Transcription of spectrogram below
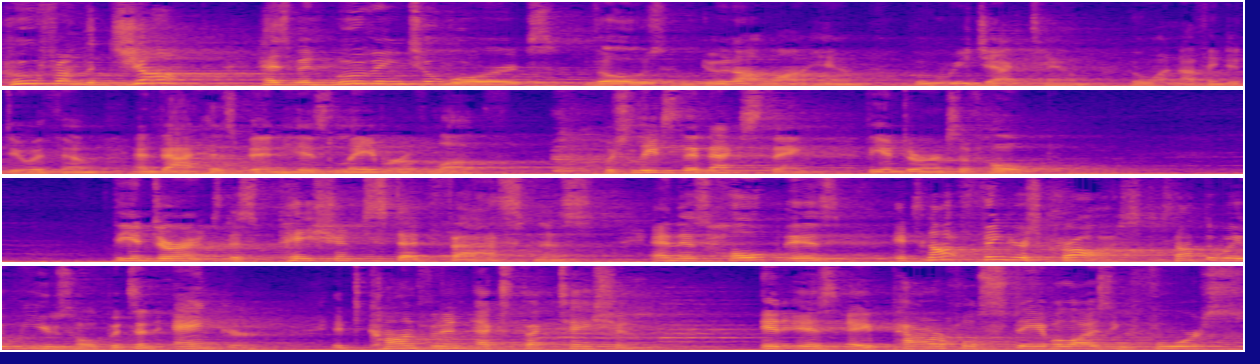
who, from the jump, has been moving towards those who do not want Him, who reject Him, who want nothing to do with Him. And that has been His labor of love. Which leads to the next thing the endurance of hope. The endurance, this patient steadfastness. And this hope is, it's not fingers crossed. It's not the way we use hope. It's an anchor, it's confident expectation. It is a powerful stabilizing force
